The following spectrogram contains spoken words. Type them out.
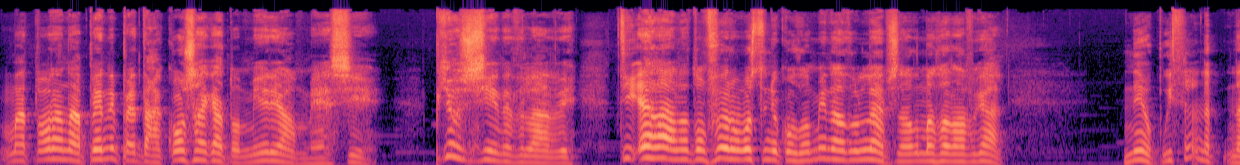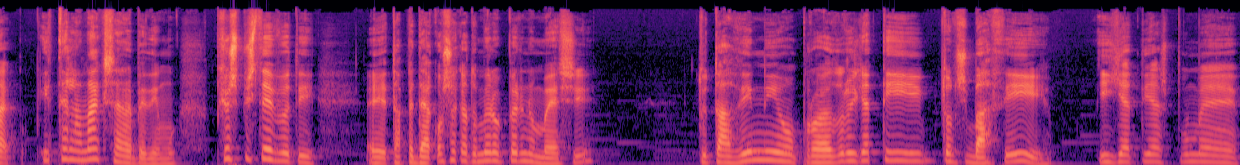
Μα τώρα να παίρνει 500 εκατομμύρια ο Μέση. Ποιος είναι δηλαδή; Τι, έλα να τον φέρω εγώ στην οικοδομή να δουλέψει, να δούμε αν θα τα βγάλει. Ναι, όπου ήθελα να, να, ήθελα να ξέρω, παιδί μου, ποιος πιστεύει ότι ε, τα 500 εκατομμύρια που παίρνει ο Μέση του τα δίνει ο πρόεδρος γιατί τον συμπαθεί, ή γιατί ας πούμε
